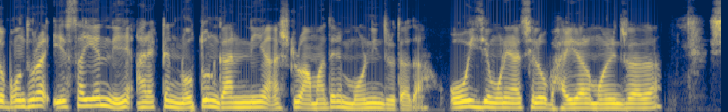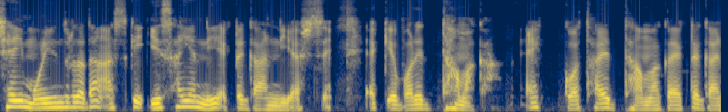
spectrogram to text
তো বন্ধুরা এসআইএন নিয়ে আর একটা নতুন গান নিয়ে আসলো আমাদের মনীন্দ্র দাদা। ওই যে মনে আছিল ভাইরাল মনীন্দ্র দাদা, সেই মনীন্দ্র দাদা আজকে এসআইএন নিয়ে একটা গান নিয়ে আসছে। একেবারে ধামাকা। কথায় ধামাকা একটা গান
